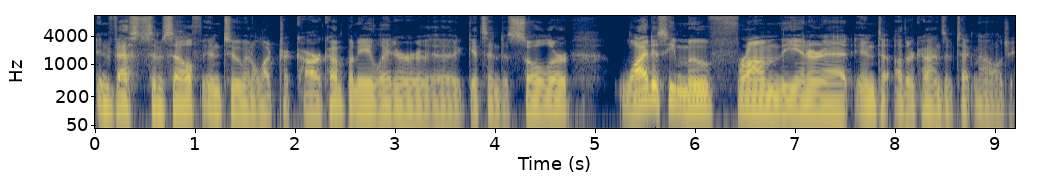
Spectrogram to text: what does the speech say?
invests himself into an electric car company, later uh, gets into solar. Why does he move from the internet into other kinds of technology?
